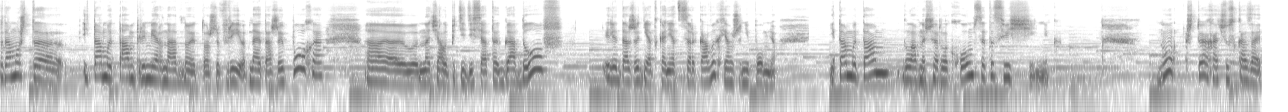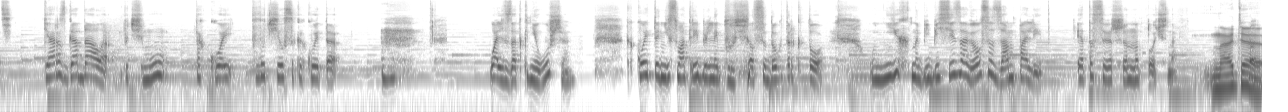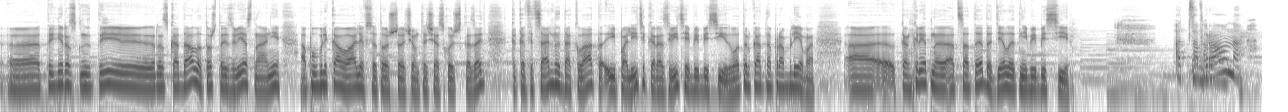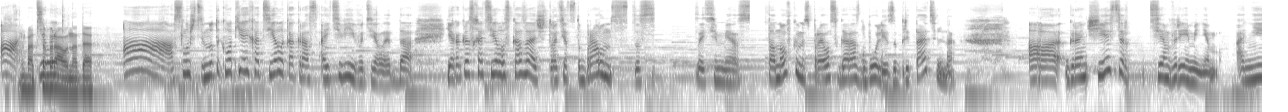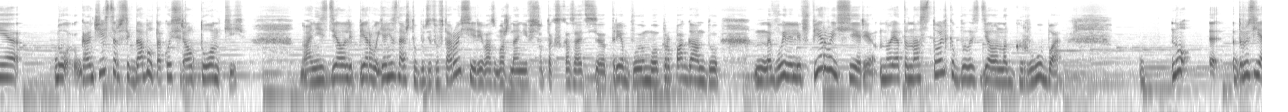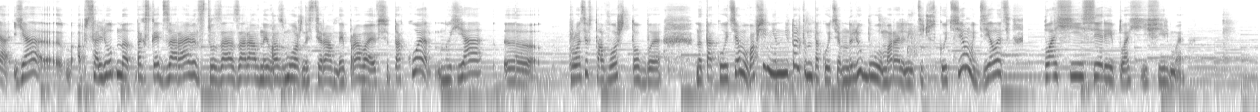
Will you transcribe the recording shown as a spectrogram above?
потому что и там, и там примерно одно и то же время, одна и та же эпоха, э, начало 50-х годов, или даже нет, конец 40-х, я уже не помню. И там, и там главный Шерлок Холмс – это священник. Ну, что я хочу сказать. Я разгадала, почему такой получился какой-то... Уаль, заткни уши. Какой-то несмотрибельный получился доктор Кто. У них на BBC завелся замполит. Это совершенно точно. Надя, э, ты не раз, ты разгадала то, что известно. Они опубликовали все то, что, о чем ты сейчас хочешь сказать, как официальный доклад и политика развития BBC. Вот только одна проблема. А, конкретно отца Теда делает не BBC. Отца Брауна? А, отца делает... Брауна, да. А, слушайте, ну так вот я и хотела как раз, ITV его делает, да. Я как раз хотела сказать, что отец Браун с, с с этими установками справился гораздо более изобретательно. А Гранчестер тем временем, они... Ну, Гранчестер всегда был такой сериал тонкий. Но они сделали первую... Я не знаю, что будет во второй серии. Возможно, они всю, так сказать, требуемую пропаганду вылили в первой серии. Но это настолько было сделано грубо. Ну, друзья, я э, абсолютно, так сказать, за равенство, за, за равные возможности, равные права и все такое, но я э, против того, чтобы на такую тему, вообще не, не только на такую тему, на любую морально-этическую тему делать плохие серии, плохие фильмы.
